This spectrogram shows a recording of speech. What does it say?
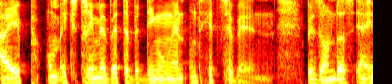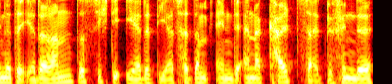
Hype um extreme Wetterbedingungen und Hitzewellen. Besonders erinnerte er daran, dass sich die Erde derzeit am Ende einer Kaltzeit befinde,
